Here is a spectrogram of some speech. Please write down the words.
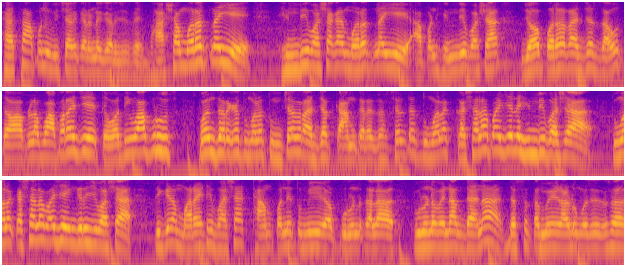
ह्याचा आपण विचार करणं गरजेचं आहे. भाषा मरत नाही आहे हिंदी भाषा काय मरत नाही आहे आपण हिंदी भाषा जेव्हा परराज्यात जाऊ तेव्हा आपला वापरायची आहे तेव्हा ती वापरूच. पण जर का तुम्हाला तुमच्याच राज्यात काम करायचं असेल तर तुम्हाला कशाला पाहिजे हिंदी भाषा? तुम्हाला कशाला पाहिजे इंग्रजी भाषा? तिकडे मराठी भाषा ठामपणे तुम्ही पूर्ण त्याला पूर्ण विराम द्या ना. जसं तमिळनाडूमध्ये जसं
